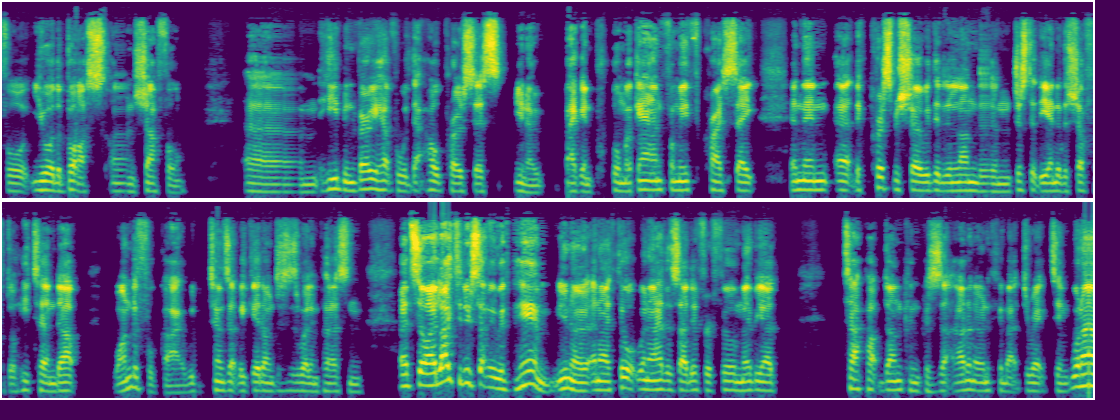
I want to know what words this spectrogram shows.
for You're the Boss on Shuffle. Um, he'd been very helpful with that whole process, you know, bagging Paul McGann for me, for Christ's sake. And then the Christmas show we did in London, just at the end of the shuffle tour, he turned up. Wonderful guy. We turns out we get on just as well in person. And so I'd like to do something with him, you know. And I thought when I had this idea for a film, maybe I'd tap up Duncan because I don't know anything about directing. Well, I,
